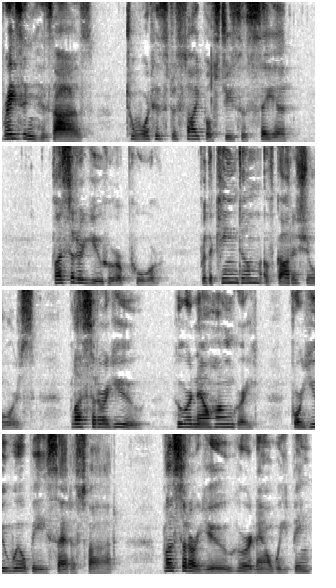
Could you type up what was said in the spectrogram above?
Raising his eyes toward his disciples, Jesus said, Blessed are you who are poor, for the kingdom of God is yours. Blessed are you who are now hungry, for you will be satisfied. Blessed are you who are now weeping,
